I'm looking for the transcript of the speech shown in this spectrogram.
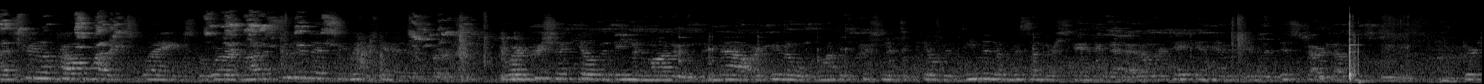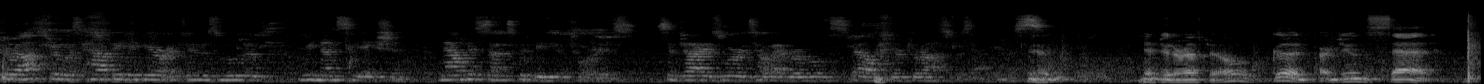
As Srila Prabhupada explains, the word Madhusudana is significant in this verse. Word Krishna killed the demon Madhu, and now Arjuna wanted Krishna to kill the demon of misunderstanding that had overtaken him in the discharge of his duty. Dhritarashtra was happy to hear Arjuna's mood of renunciation. Now his sons could be victorious. Sanjaya's words, however, will dispel Dhritarashtra's happiness. Yeah. Yeah, Dhritarashtra. Oh, good. Arjun's sad.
